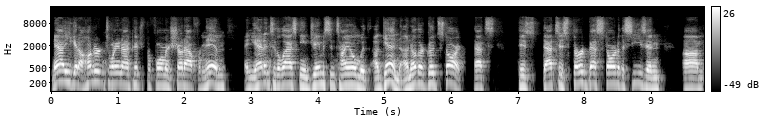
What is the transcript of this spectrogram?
Now you get a 129 pitch performance shutout from him, and you head into the last game. Jameson Taillon with again another good start. That's his that's his third best start of the season, um,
